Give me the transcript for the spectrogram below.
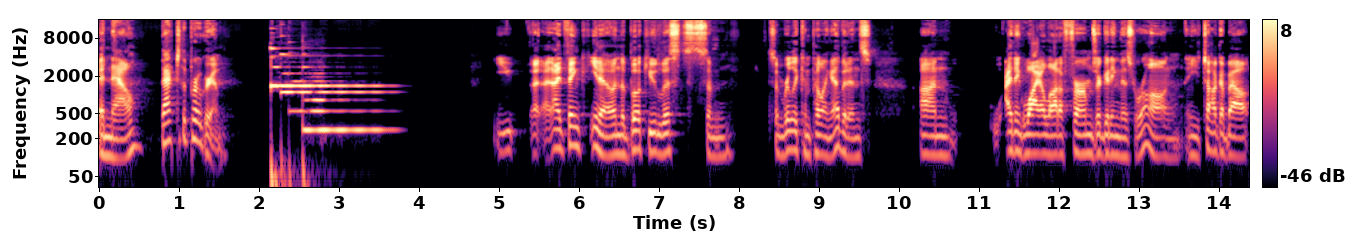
And now, back to the program. You, I think, you know, in the book you list some some really compelling evidence on, I think, why a lot of firms are getting this wrong. And you talk about,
